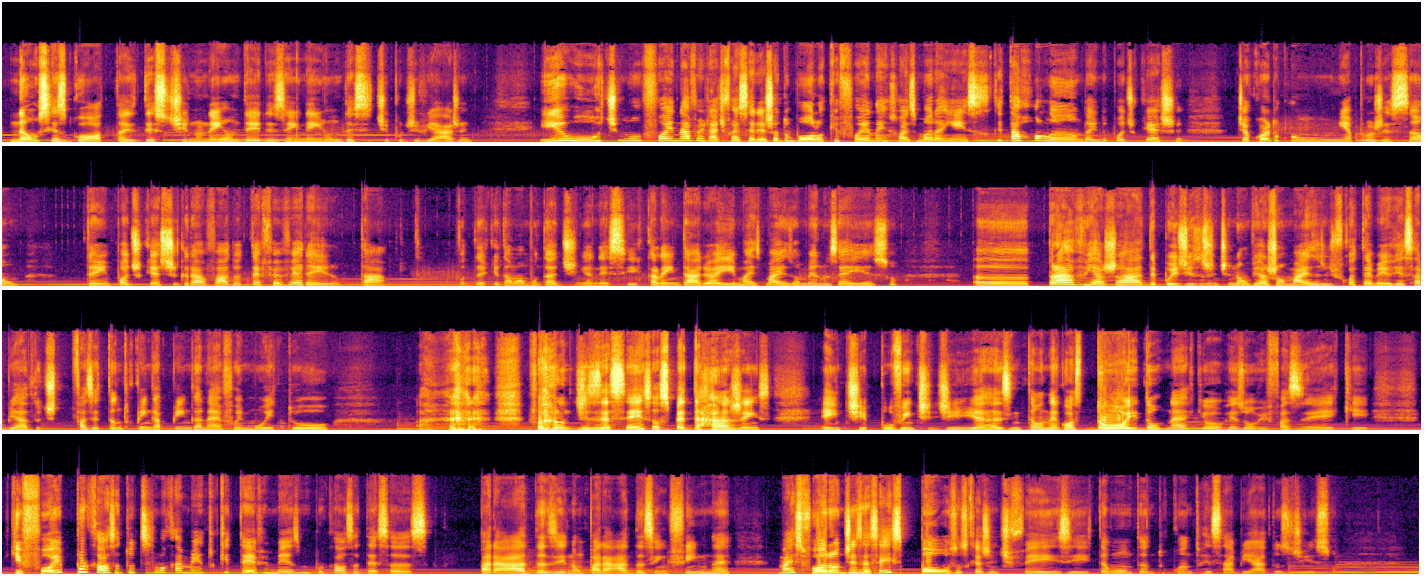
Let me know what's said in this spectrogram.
Não se esgota destino nenhum deles em nenhum desse tipo de viagem. E o último foi, na verdade, foi a cereja do bolo, que foi Lençóis Maranhenses, que está rolando ainda o podcast. De acordo com minha projeção, tem podcast gravado até fevereiro, tá? Vou ter que dar uma mudadinha nesse calendário aí, mas mais ou menos é isso. Uh, para viajar, depois disso a gente não viajou mais, a gente ficou até meio ressabiado de fazer tanto pinga-pinga, né? Foi muito Foram 16 hospedagens em tipo 20 dias, então um negócio doido, né, que eu resolvi fazer, que que foi por causa do deslocamento que teve mesmo, por causa dessas paradas e não paradas, enfim, né? Mas foram 16 pousos que a gente fez e estamos um tanto quanto ressabiados disso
